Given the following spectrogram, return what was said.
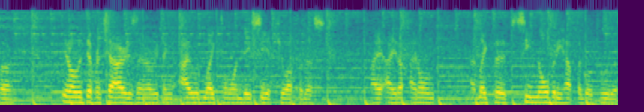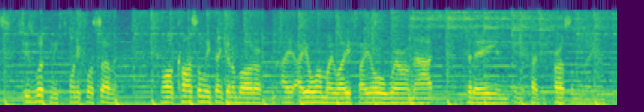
for, you know, the different charities and everything, I would like to one day see a cure for this. I, I, I don't, I'd like to see nobody have to go through this. She's with me 24-7. I'm constantly thinking about her. I, I owe her my life. I owe where I'm at today and, and the type of person that I am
